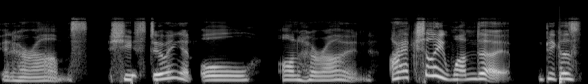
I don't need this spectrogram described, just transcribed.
in her arms. She's doing it all on her own. I actually wonder because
